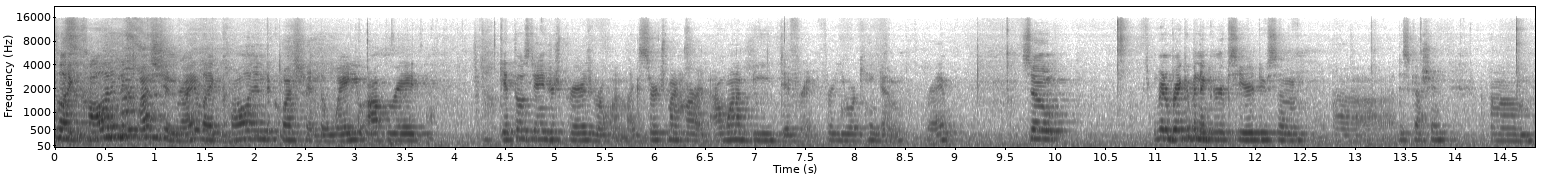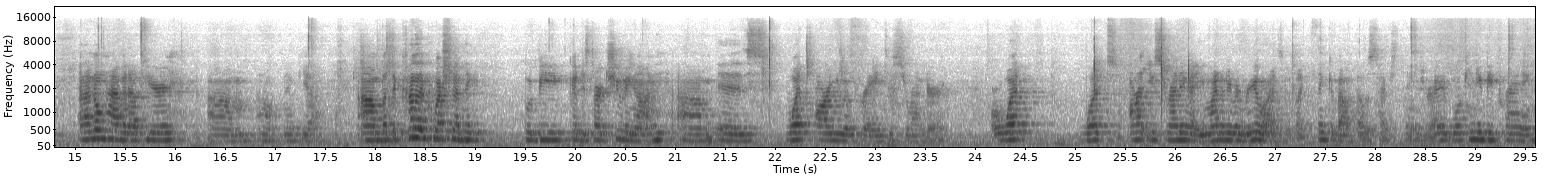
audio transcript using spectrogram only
like call it into question, right? Like call it into question, the way you operate, get those dangerous prayers rolling, like search my heart. I wanna be different for your kingdom, right? So we're gonna break up into groups here, do some uh, discussion. Um, and I don't have it up here, um, I don't think, yeah. Um, but the kind of the question I think would be good to start chewing on um, is what are you afraid to surrender? Or what what aren't you surrendering that you might not even realize it? Like, think about those types of things, right? What can you be praying?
